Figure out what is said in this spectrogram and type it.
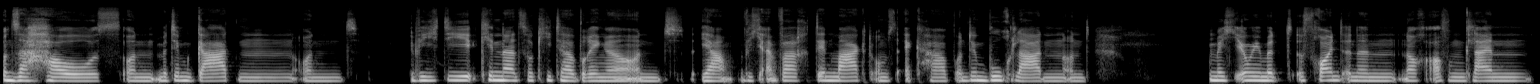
Unser Haus und mit dem Garten und wie ich die Kinder zur Kita bringe und ja, wie ich einfach den Markt ums Eck habe und den Buchladen und mich irgendwie mit Freundinnen noch auf einen kleinen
